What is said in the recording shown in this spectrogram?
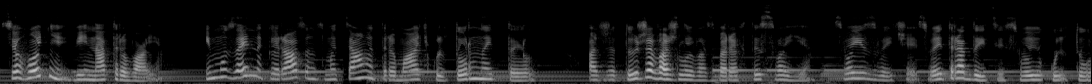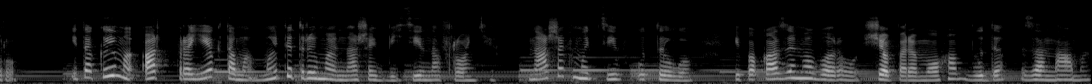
Сьогодні війна триває, і музейники разом з митцями тримають культурний тил, адже дуже важливо зберегти своє, свої звичаї, свої традиції, свою культуру. І такими арт-проєктами ми підтримуємо наших бійців на фронті, наших митців у тилу і показуємо ворогу, що перемога буде за нами.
